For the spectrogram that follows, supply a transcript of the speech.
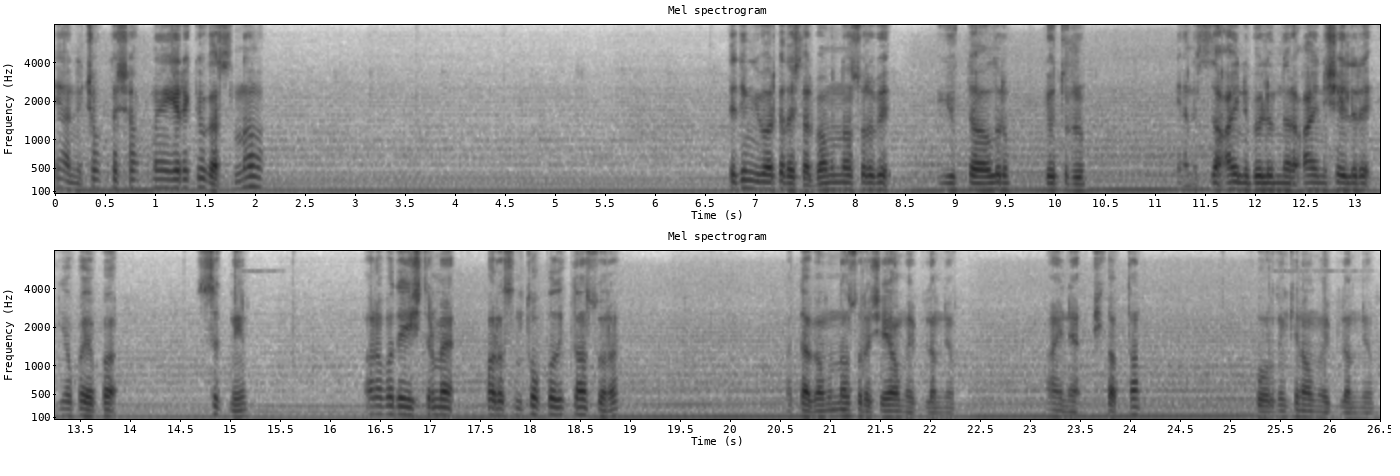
Yani çok da şey gerek yok aslında ama. Dediğim gibi arkadaşlar ben bundan sonra bir yük daha alırım götürürüm. Yani size aynı bölümleri aynı şeyleri yapa yapa sıkmayayım. Araba değiştirme parasını topladıktan sonra hatta ben bundan sonra şey almayı planlıyorum. Aynı pick-up'tan Ford'unkini almayı planlıyorum.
